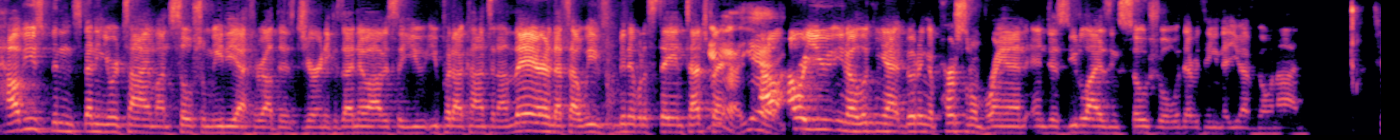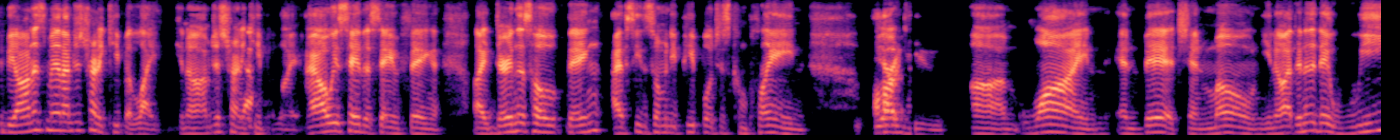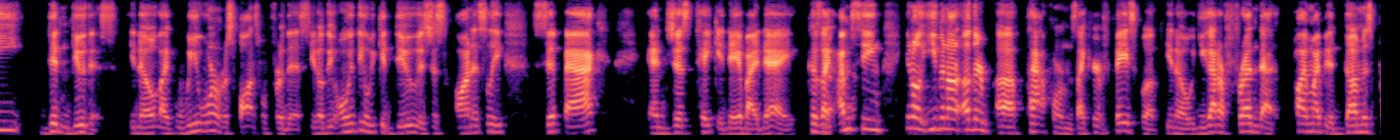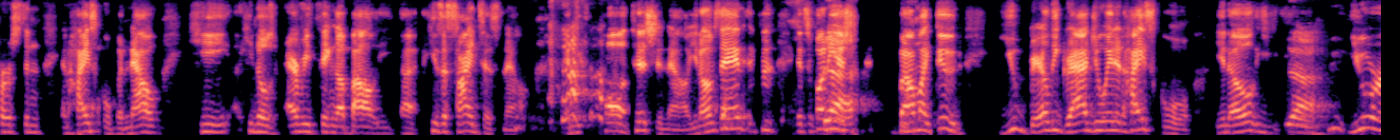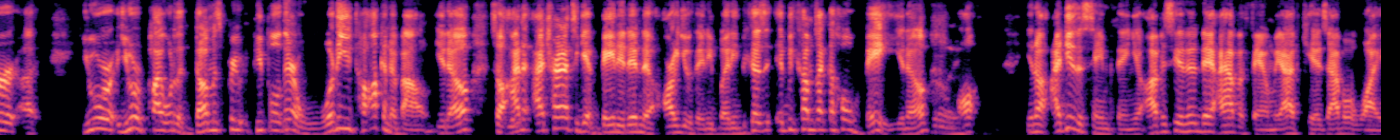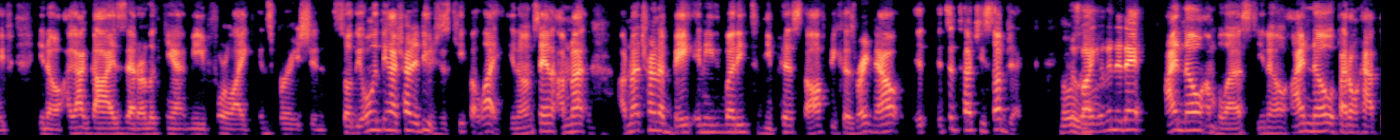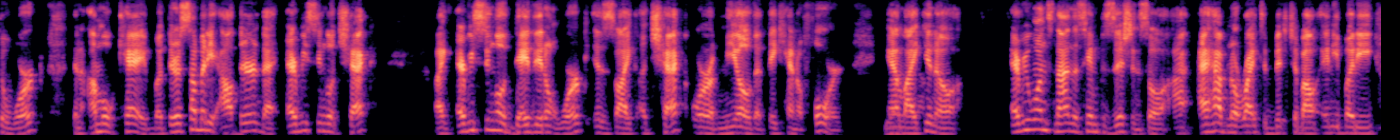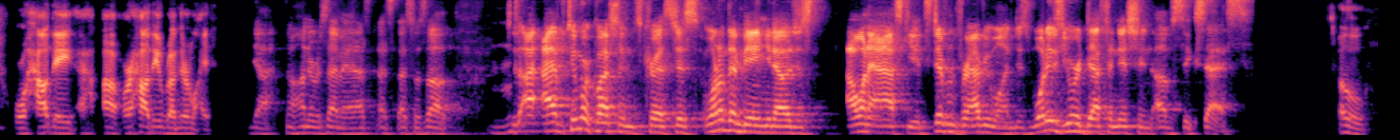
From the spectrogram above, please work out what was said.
how have you been spending your time on social media throughout this journey? Because I know obviously you you put out content on there, and that's how we've been able to stay in touch. But yeah, yeah. How, how, are you, you know, looking at building a personal brand and just utilizing social with everything that you have going on? To be honest, man, I'm just trying to keep it light. You know, I'm just trying to keep it light. I always say the same thing. Like during this whole thing, I've seen so many people just complain, argue, um, whine and bitch and moan. You know, at the end of the day, we didn't do this you know like we weren't responsible for this you know the only thing we could do is just honestly sit back and just take it day by day because like i'm seeing you know even on other uh, platforms like your facebook you know you got a friend that probably might be the dumbest person in high school but now he he knows everything about uh, he's a scientist now and he's a politician now you know what i'm saying? It's, it's funny yeah. but i'm like dude you barely graduated high school you know yeah. you, you were uh, you were you were probably one of the dumbest pre- people there. What are you talking about? You know. So I, I try not to get baited into argue with anybody because it becomes like a whole bait. You know. Really? All, you know, I do the same thing. You know, obviously at the end of the day, I have a family, I have kids, I have a wife. You know, I got guys that are looking at me for like inspiration. So the only thing I try to do is just keep it light. You know what I'm saying? I'm not I'm not trying to bait anybody to be pissed off because right now it, it's a touchy subject. Because totally. like at the end of the day, I know I'm blessed. You know, I know if I don't have to work, then I'm okay. But there's somebody out there that every single check, like every single day they don't work, is like a check or a meal that they can't afford. Yeah. And like you know, everyone's not in the same position. So I, I have no right to bitch about anybody or how they uh, or how they run their life. Yeah, 100 percent, man. That's, that's that's what's up. Mm-hmm. Just, I, I have two more questions, Chris. Just one of them being, you know, just I want to ask you. It's different for everyone. Just what is your definition of success? Oh,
